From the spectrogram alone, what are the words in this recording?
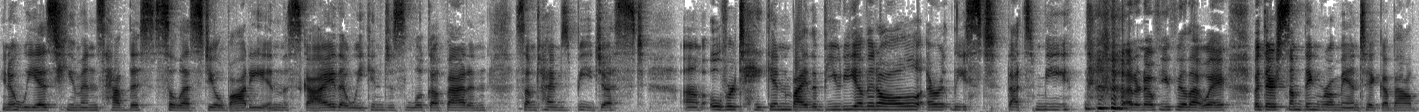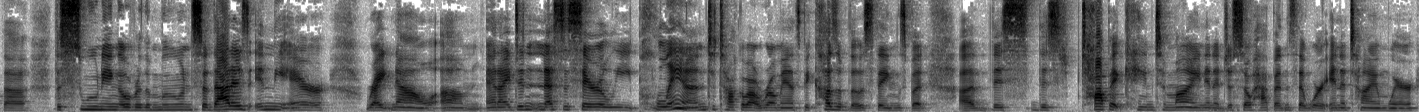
you know we as humans have this celestial body in the sky that we can just look up at and sometimes be just um, overtaken by the beauty of it all, or at least that's me. I don't know if you feel that way, but there's something romantic about the the swooning over the moon. So that is in the air right now, um, and I didn't necessarily plan to talk about romance because of those things, but uh, this this topic came to mind, and it just so happens that we're in a time where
